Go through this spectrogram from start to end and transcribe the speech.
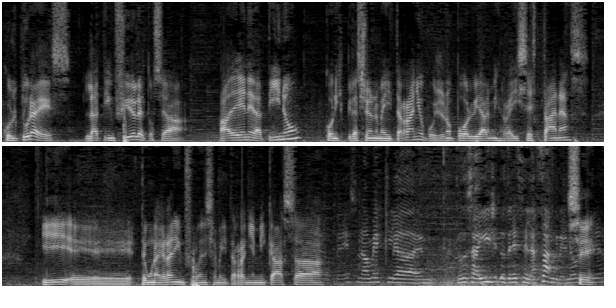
Cultura es Latin Fiolet, o sea, ADN latino con inspiración en el Mediterráneo, porque yo no puedo olvidar mis raíces tanas y eh, tengo una gran influencia mediterránea en mi casa. Tenés una mezcla, en- entonces ahí lo tenés en la sangre, ¿no? Sí. Tenés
